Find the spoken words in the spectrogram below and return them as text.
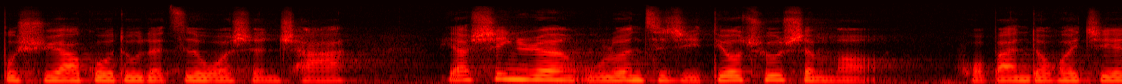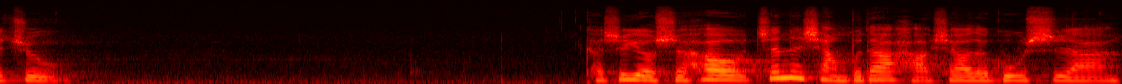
不需要过度的自我审查，要信任无论自己丢出什么，伙伴都会接住。可是有时候真的想不到好笑的故事啊！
